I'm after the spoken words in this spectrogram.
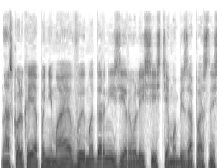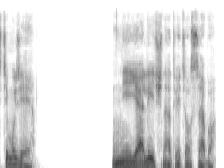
«Насколько я понимаю, вы модернизировали систему безопасности музея». «Не я лично», — ответил Сабо.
